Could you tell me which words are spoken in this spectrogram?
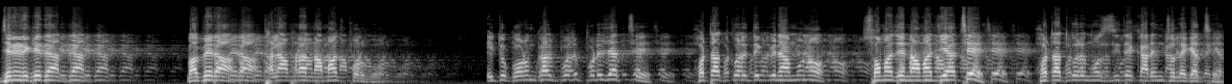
জেনে রেখে দেন। বাপেরা তাহলে আমরা নামাজ পড়ব। এই তো গরমকাল পড়ে- যাচ্ছে। হঠাৎ করে দেখবেন এমনও সমাজে নামাজি আছে। হঠাৎ করে মসজিদে কারেন্ট চলে গেছে।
